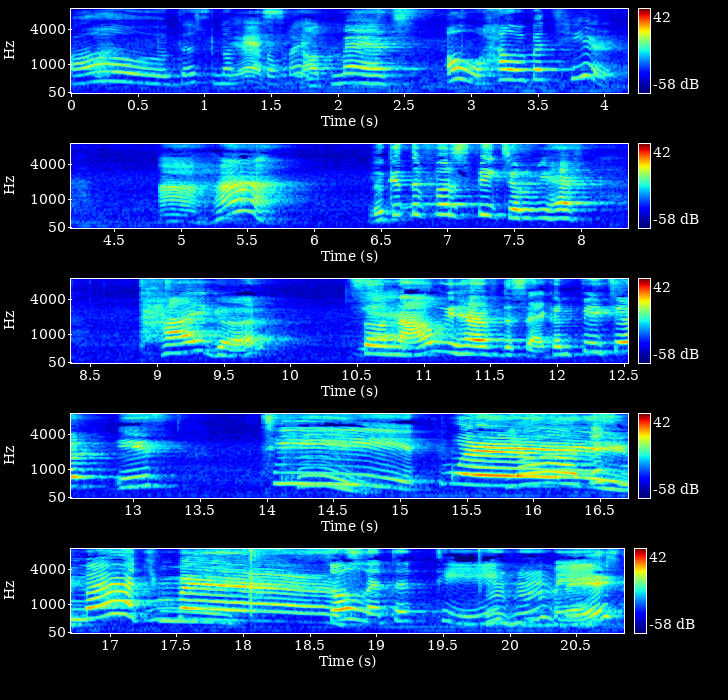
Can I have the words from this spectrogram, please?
Oh, that's not yes, correct. not match. Oh, how about here? Aha! Look at the first picture. We have tiger. So now we have the second picture is Teeth. Wait. Yeah, that's match. Match. So letter T Mhm, makes make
